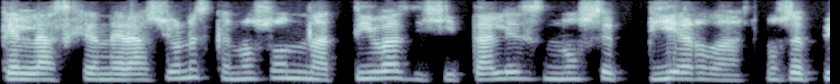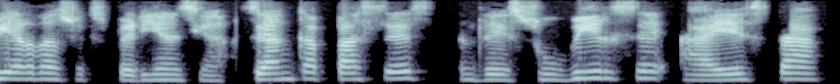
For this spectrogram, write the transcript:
que las generaciones que no son nativas digitales no se pierdan, no se pierda su experiencia, sean capaces de subirse a esta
